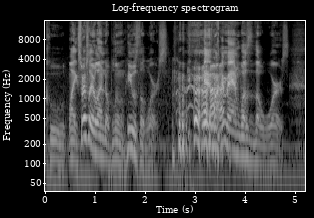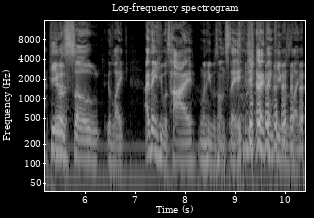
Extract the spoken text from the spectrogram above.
Cool, like especially Orlando Bloom. He was the worst. My man was the worst. He Yeah. was so like I think he was high when he was on stage. I think he was like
